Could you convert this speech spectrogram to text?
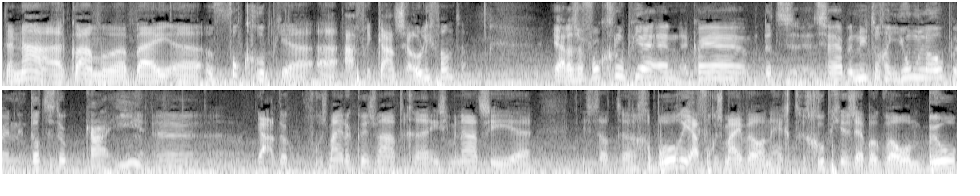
Daarna uh, kwamen we bij een fokgroepje Afrikaanse olifanten. Ja, dat is een fokgroepje. En kan je, dat ze hebben nu toch een jong lopen. En dat is door KI? Ja, door, volgens mij door kunstmatige inseminatie is dat geboren. Ja, volgens mij wel een hecht groepje. Ze hebben ook wel een bul.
